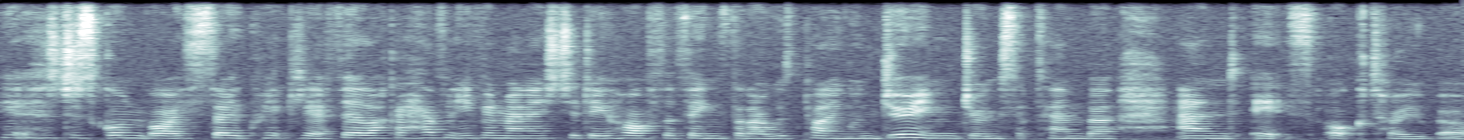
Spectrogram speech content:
it has just gone by so quickly. I feel like I haven't even managed to do half the things that I was planning on doing during September and it's October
